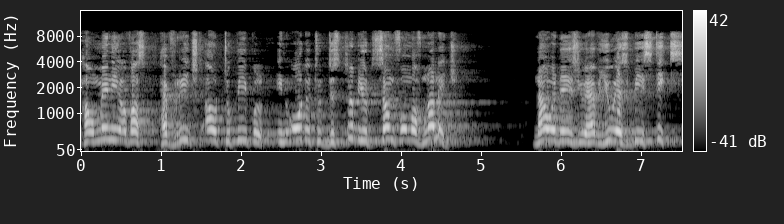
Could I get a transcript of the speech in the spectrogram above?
How many of us have reached out to people in order to distribute some form of knowledge? Nowadays you have USB sticks.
